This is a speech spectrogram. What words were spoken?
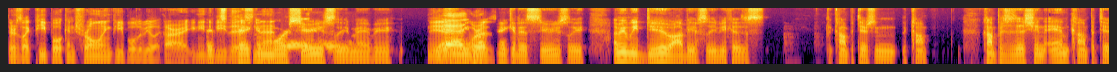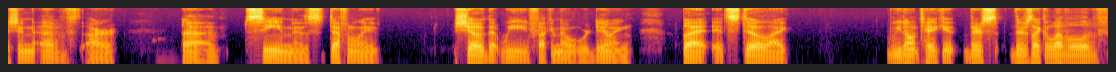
there's like people controlling people to be like, all right, you need to be this taken and that. more seriously, maybe. Yeah, Yeah, we whereas don't take it as seriously. I mean, we do obviously because the competition, the comp, composition and competition of our uh scene is definitely showed that we fucking know what we're doing, but it's still like we don't take it. There's there's like a level of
